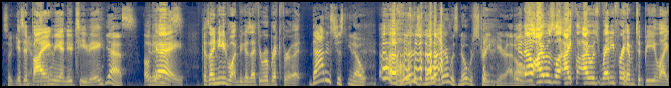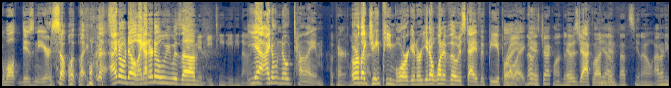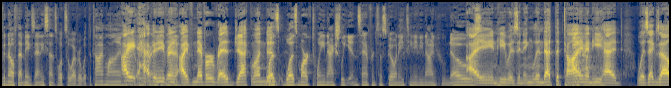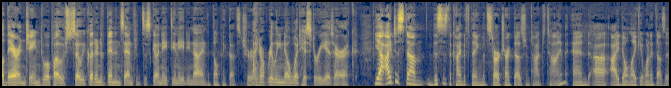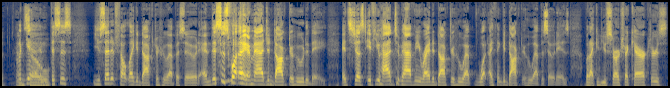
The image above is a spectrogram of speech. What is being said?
So you Is it buying it. me a new TV? Yes. Okay. Because I need one because I threw a brick through it. That is just you know there's no there was no restraint here at all. You know, I was like, I thought I was ready for him to be like Walt Disney or someone like that. I don't know, like I don't know who he was. Um, in 1889. yeah, I don't know time, apparently, or like. J.P. Morgan, or you know, one of those type of people. Right. Like, no, it, it's Jack London. it was Jack yeah, London. that's you know I don't even know if that makes any sense whatsoever with the timeline. I haven't even. I've never read Jack London. was was Mark Twain actually in San Francisco in 1889? Who knows? I mean, he was in England at the time, I- and he had was exiled there and chained to a post, so he couldn't have been in San Francisco in 1889. I don't think that's true. I don't really know what history is, Eric. Yeah, I just um this is the kind of thing that Star Trek does from time to time, and uh, I don't like it when it does it. And Again, so this is you said it felt like a Doctor Who episode, and this is what I imagine Doctor Who to be. It's just if you had to have me write a Doctor Who ep- what I think a Doctor Who episode is, but I could use Star Trek characters.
